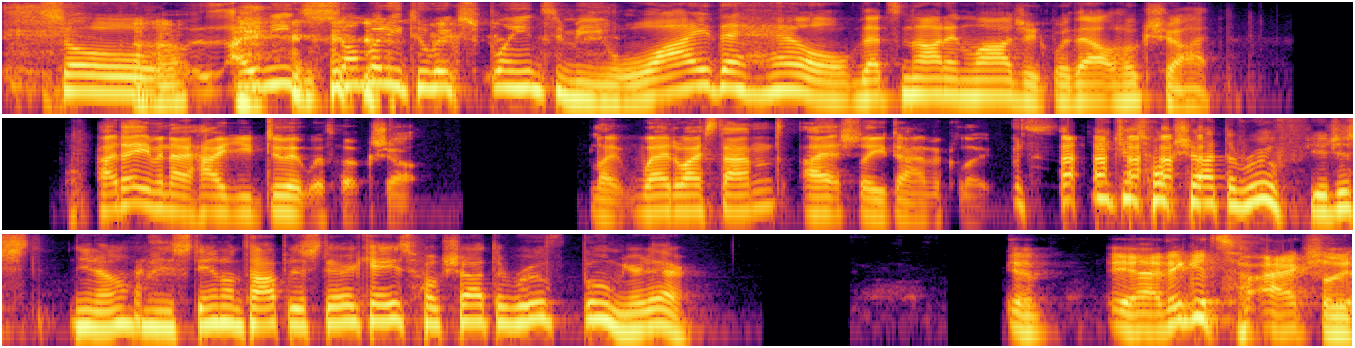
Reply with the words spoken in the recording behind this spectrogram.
So Uh-huh. I need somebody to explain to me why the hell that's not in logic without hookshot. I don't even know how you do it with hookshot. Like, where do I stand? I actually don't have a clue. You just hookshot the roof. You just, you know, you stand on top of the staircase, hookshot the roof, boom, you're there. Yeah, yeah. I think it's actually.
